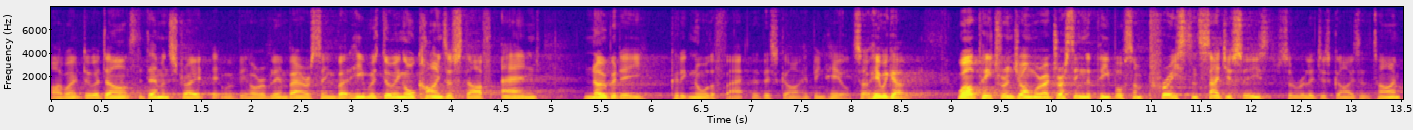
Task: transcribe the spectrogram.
I won't do a dance to demonstrate, it would be horribly embarrassing, but he was doing all kinds of stuff and nobody could ignore the fact that this guy had been healed. So here we go. While Peter and John were addressing the people, some priests and Sadducees, so religious guys at the time,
